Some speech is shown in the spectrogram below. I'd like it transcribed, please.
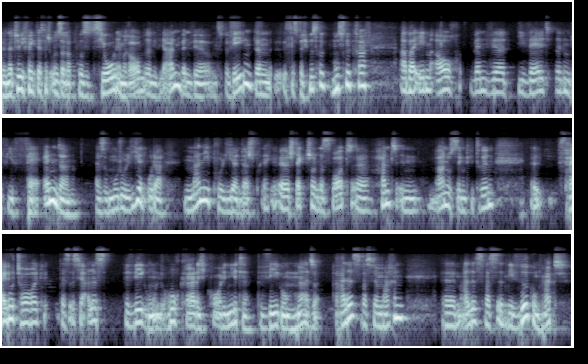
natürlich fängt das mit unserer Position im Raum irgendwie an. Wenn wir uns bewegen, dann ist das durch Muskel Muskelkraft, aber eben auch, wenn wir die Welt irgendwie verändern, also modulieren oder manipulieren, da äh, steckt schon das Wort äh, Hand in Manus irgendwie drin. Äh, Feinmotorik, das ist ja alles Bewegung und hochgradig koordinierte Bewegung. Ne? Also alles, was wir machen, ähm, alles, was irgendwie Wirkung hat,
